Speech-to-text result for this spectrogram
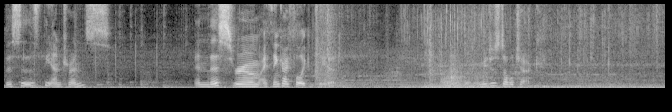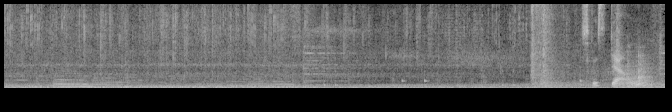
this is the entrance. And this room, I think I fully completed. Let me just double check. Um, this goes down.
